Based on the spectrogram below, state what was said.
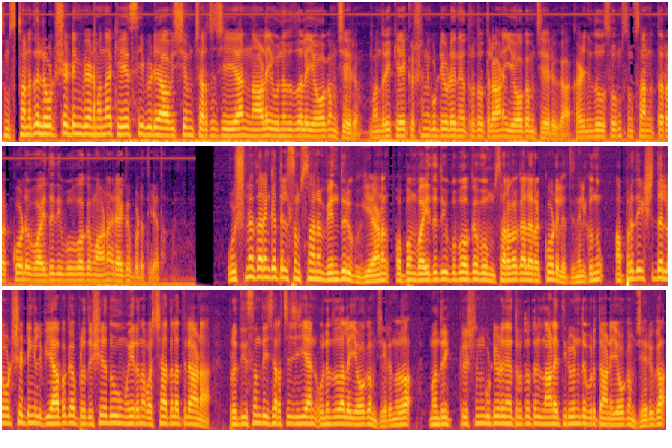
സംസ്ഥാനത്ത് ലോഡ് ഷെഡിംഗ് വേണമെന്ന കെ എസ് സി ബിയുടെ ആവശ്യം ചർച്ച ചെയ്യാൻ നാളെ ഉന്നതതല യോഗം ചേരും. മന്ത്രി കെ കൃഷ്ണൻകുട്ടിയുടെ നേതൃത്വത്തിലാണ് യോഗം ചേരുക. കഴിഞ്ഞ ദിവസവും സംസ്ഥാനത്ത് റെക്കോർഡ് വൈദ്യുതി ഉപഭോഗമാണ് രേഖപ്പെടുത്തിയത്. ഉഷ്ണതരംഗത്തിൽ സംസ്ഥാനം വെന്തുരുകുകയാണ്. ഒപ്പം വൈദ്യുതി ഉപഭോഗവും സർവകാല റെക്കോർഡിലെത്തി നിൽക്കുന്നു. അപ്രതീക്ഷിത ലോഡ് ഷെഡിംഗിൽ വ്യാപക പ്രതിഷേധവും ഉയർന്ന പശ്ചാത്തലത്തിലാണ് പ്രതിസന്ധി ചർച്ച ചെയ്യാൻ ഉന്നതതല യോഗം ചേരുന്നത്. മന്ത്രി കൃഷ്ണൻകുട്ടിയുടെ നേതൃത്വത്തിൽ നാളെ തിരുവനന്തപുരത്താണ് യോഗം ചേരുക.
